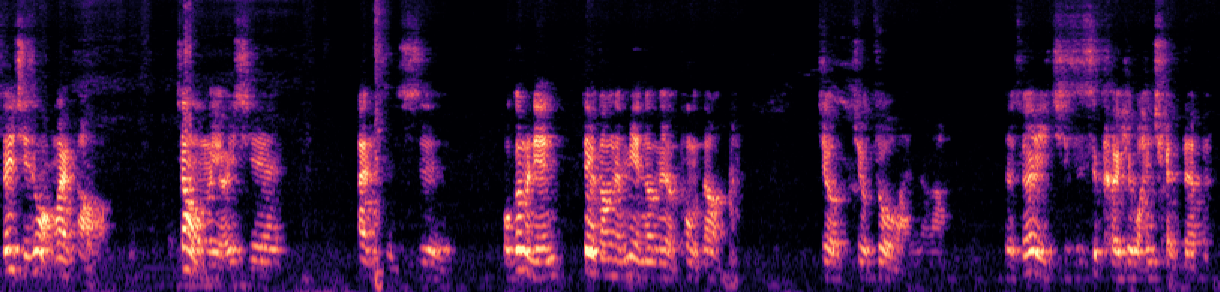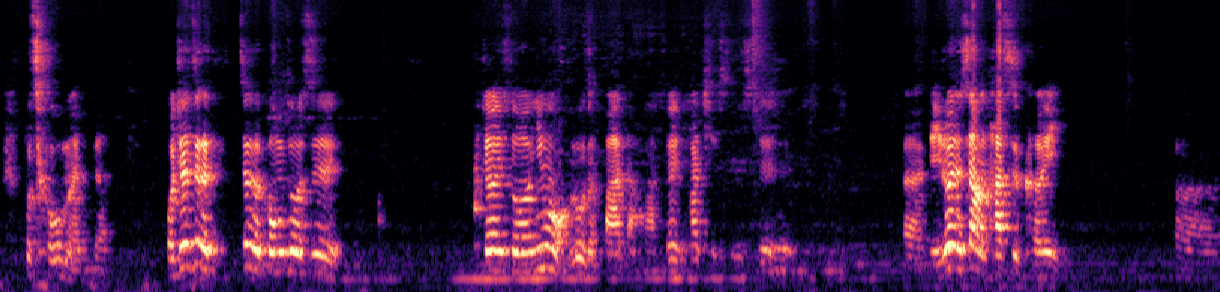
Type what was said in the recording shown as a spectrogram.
所以其实往外跑，像我们有一些案子是。我根本连对方的面都没有碰到，就就做完了啦。对，所以其实是可以 完全的不出门的。我觉得这个这个工作是，就是说，因为网络的发达嘛，所以它其实是，呃，理论上它是可以，呃，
